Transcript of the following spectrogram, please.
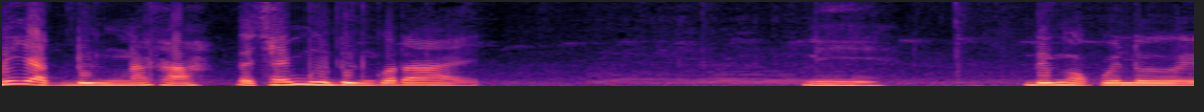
ไม่อยากดึงนะคะ แต่ใช้มือดึงก็ได้ นี่ ดึงออกไปเลย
